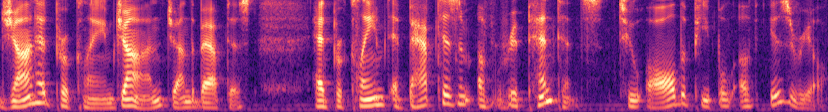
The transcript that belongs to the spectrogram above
John had proclaimed, John, John the Baptist, had proclaimed a baptism of repentance to all the people of Israel.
